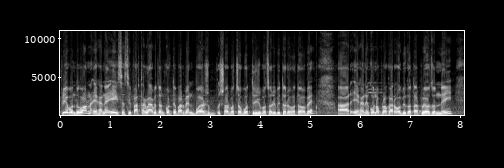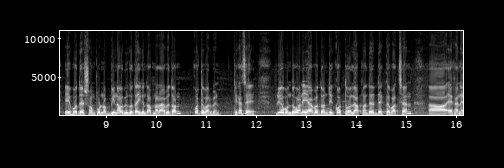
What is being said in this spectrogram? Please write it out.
প্রিয় বন্ধুগণ, এখানে এইচএসসি পাস থাকলে আবেদন করতে পারবেন, বয়স সর্বোচ্চ বত্রিশ বছরের ভিতরে হতে হবে। আর এখানে কোনো প্রকার অভিজ্ঞতার প্রয়োজন নেই, এই পদে সম্পূর্ণ বিনা অভিজ্ঞতায় কিন্তু আপনারা আবেদন করতে পারবেন। ঠিক আছে? প্রিয় বন্ধুগণ, এই আবেদনটি করতে হলে আপনাদের দেখতে পাচ্ছেন এখানে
